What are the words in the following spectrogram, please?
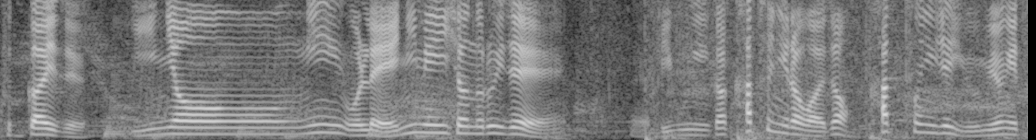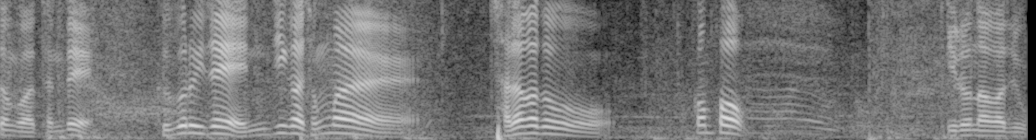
Good Guys. 인형이 원래 애니메이션으로 이제 미국이니까 카툰이라고 하죠? 카툰이 이제 유명했던 것 같은데 그거를 이제 앤디가 정말 자다가도 껌뻑 일어나가지고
